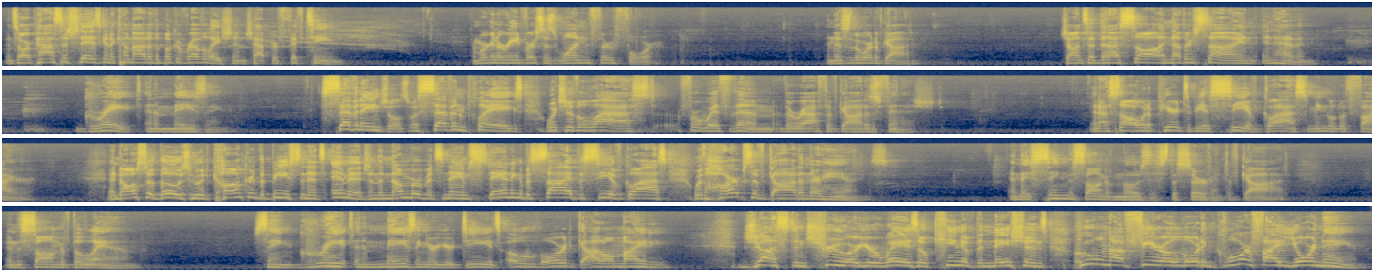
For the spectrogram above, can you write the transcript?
And so our passage today is going to come out of the book of Revelation, chapter 15. And we're going to read verses 1 through 4. And this is the word of God. John said, Then I saw another sign in heaven, great and amazing. Seven angels with seven plagues, which are the last, for with them the wrath of God is finished. And I saw what appeared to be a sea of glass mingled with fire and also those who had conquered the beast and its image and the number of its name, standing beside the sea of glass with harps of God in their hands. And they sing the song of Moses, the servant of God, and the song of the Lamb, saying, Great and amazing are your deeds, O Lord God Almighty. Just and true are your ways, O King of the nations. Who will not fear, O Lord, and glorify your name?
